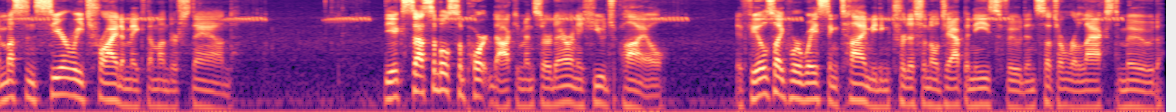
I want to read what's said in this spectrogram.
I must sincerely try to make them understand. The accessible support documents are there in a huge pile. It feels like we're wasting time eating traditional Japanese food in such a relaxed mood.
